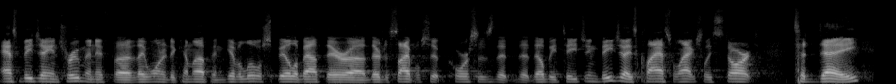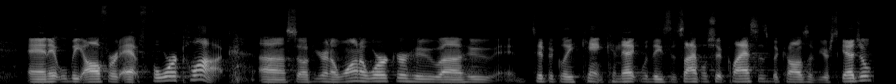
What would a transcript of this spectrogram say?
ask BJ and Truman if uh, they wanted to come up and give a little spiel about their, uh, their discipleship courses that, that they'll be teaching. BJ's class will actually start today and it will be offered at 4 o'clock. Uh, so if you're an Awana worker who, uh, who typically can't connect with these discipleship classes because of your schedule,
